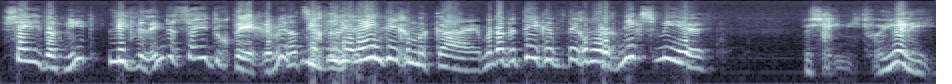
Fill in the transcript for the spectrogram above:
zei je dat niet? Lieveling, dat zei je toch tegen me? Dat zegt iedereen tegen elkaar. Maar dat betekent tegenwoordig niks meer. Misschien niet voor jullie,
